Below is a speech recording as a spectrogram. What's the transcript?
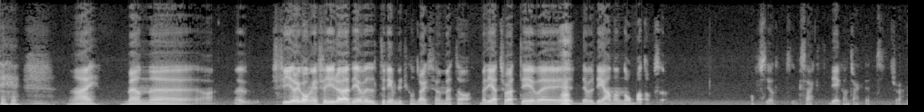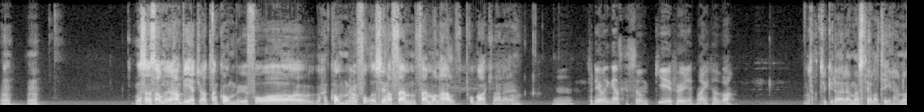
nej, men eh, fyra gånger fyra, det är väl ett rimligt kontrakt för Meta. Men jag tror att det är, Mm. det är väl det han har nobbat också. Officiellt, exakt det kontraktet, tror jag. Mm, mm. Men sen samtidigt, han vet ju att han kommer ju få, han kommer ju få sina 5 fem, och en halv på marknaden. Mm. För det är väl en ganska sunkig förhöjningsmarknad va? Jag tycker det är det mest hela tiden nu.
